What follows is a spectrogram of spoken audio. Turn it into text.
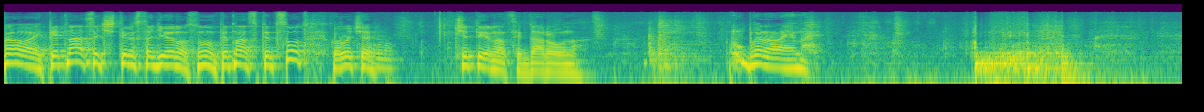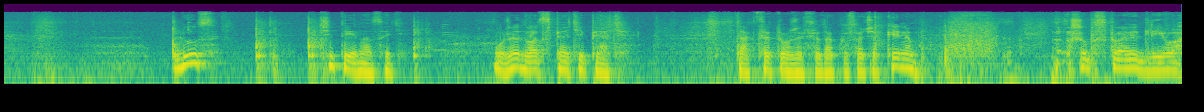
Ой, 15 490. Ну, 15 500, короче, 14, да, ровно. Убираем. Плюс 14. Уже 25,5. Так, це теж сюди кусочок кинемо, щоб справедливо.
